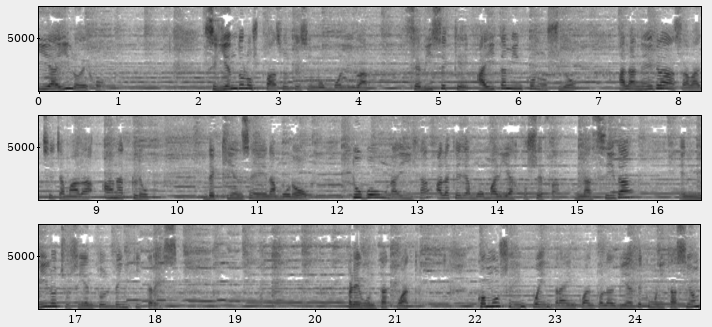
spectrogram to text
y ahí lo dejó. Siguiendo los pasos de Simón Bolívar, se dice que ahí también conoció a la negra azabache llamada Ana Cleo, de quien se enamoró. Tuvo una hija a la que llamó María Josefa, nacida en 1823. Pregunta 4. ¿Cómo se encuentra en cuanto a las vías de comunicación?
